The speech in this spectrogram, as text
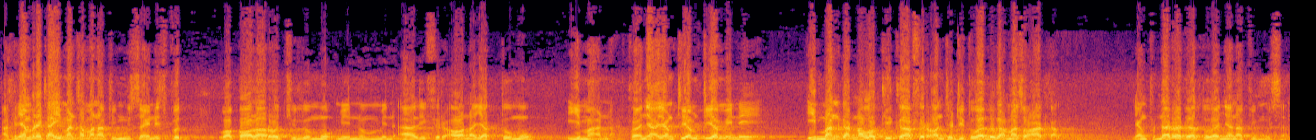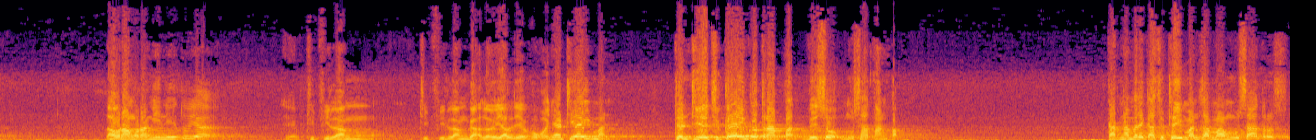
Akhirnya mereka iman sama Nabi Musa. Ini disebut wa qala rajulun mu'minum min ali fir'aun yaktumu imana. Banyak yang diam-diam ini iman karena logika Fir'aun jadi Tuhan itu gak masuk akal. Yang benar adalah Tuhannya Nabi Musa. Nah orang-orang ini itu ya ya dibilang dibilang nggak loyal ya pokoknya dia iman dan dia juga yang ikut rapat. Besok Musa tangkap. Karena mereka sudah iman sama Musa terus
